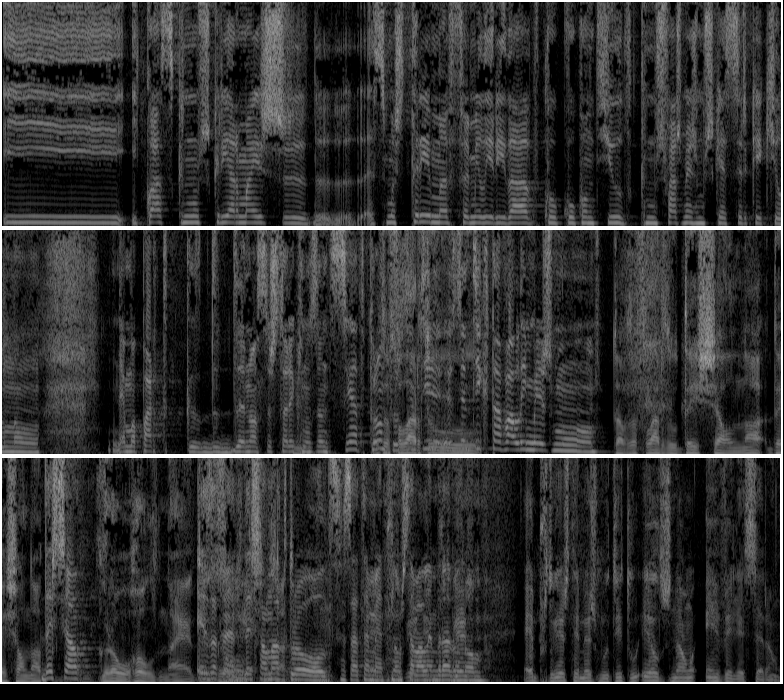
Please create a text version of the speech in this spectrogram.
e, e, quase que nos criar mais assim, uma extrema familiaridade com, com, o conteúdo que nos faz mesmo esquecer que aquilo não. É uma parte que, de, da nossa história que nos antecede. Pronto, a falar eu, senti, do... eu senti que estava ali mesmo. Estavas a falar do They Shall Not, they shall not they shall... Grow Old, não é? Exatamente, They Shall Not Grow Old, exatamente, não me estava a lembrar do nome. Em português tem mesmo o título Eles Não Envelhecerão.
